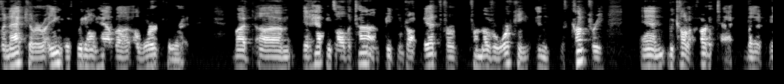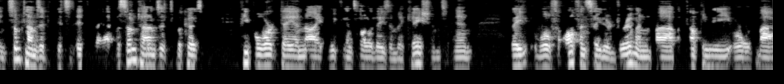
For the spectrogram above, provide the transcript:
vernacular English, we don't have a, a word for it. But um, it happens all the time. People drop dead for, from overworking in this country, and we call it heart attack. But and sometimes it, it's it's but sometimes it's because people work day and night, weekends, holidays, and vacations, and they will often say they're driven by a company or by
